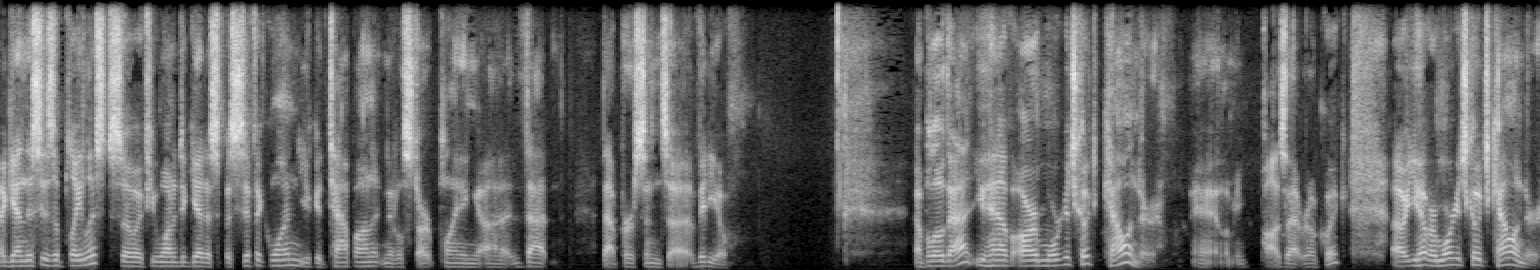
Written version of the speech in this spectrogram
Again, this is a playlist, so if you wanted to get a specific one, you could tap on it and it'll start playing uh, that, that person's uh, video. Now below that, you have our Mortgage Coach calendar. And let me pause that real quick. Uh, you have our Mortgage Coach calendar,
